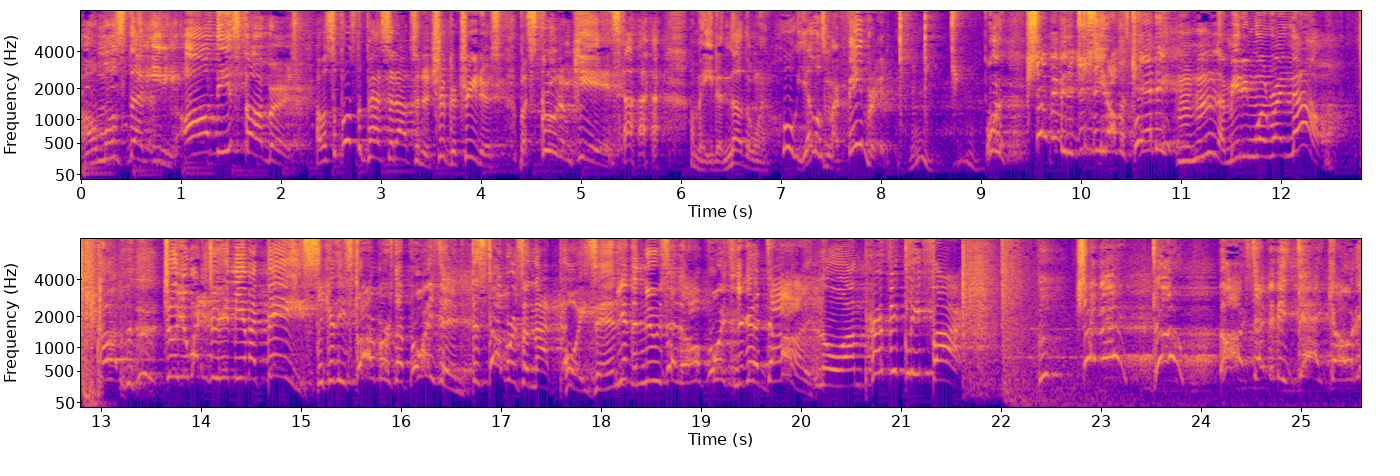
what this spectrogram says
Almost done eating all these Starbursts. I was supposed to pass it out to the trick or treaters, but screw them kids. I'm gonna eat another one. Oh, yellow's my favorite. What? Chef Pee Pee, did you just eat all this candy? Mm-hmm, I'm eating one right now. Oh, Junior, why did you hit me in my face? Because these starbursts are poisoned! The Starbursts are not poison. Yeah, the news said they're all poisoned, you're gonna die! No, I'm perfectly fine. Chef Pee Pee! No! Oh, Chef Pee Pee's dead, Cody!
